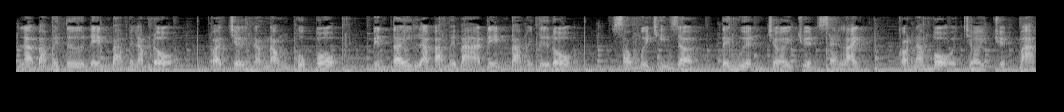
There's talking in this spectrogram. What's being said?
là 34 đến 35 độ và trời nắng nóng cục bộ, miền Tây là 33 đến 34 độ. Sau 19 giờ, Tây Nguyên trời chuyển xe lạnh, còn Nam Bộ trời chuyển mát.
